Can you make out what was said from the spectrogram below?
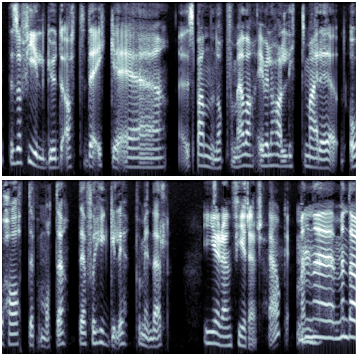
Det er så feel good at det ikke er spennende nok for meg, da. Jeg vil ha litt mer å hate, på en måte. Det er for hyggelig for min del. Jeg gir det en firer. Ja, ok. Men, mm. men da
